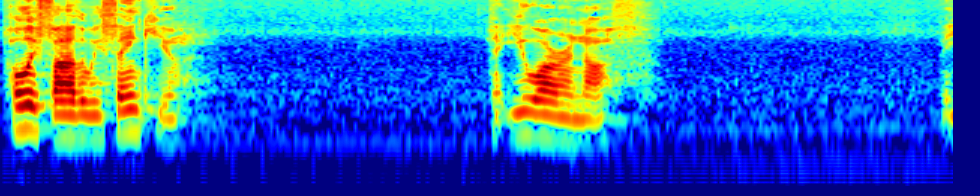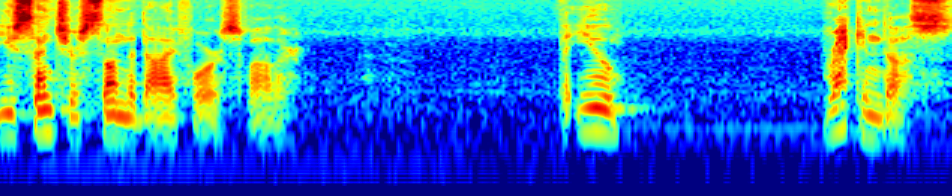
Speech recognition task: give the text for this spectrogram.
Holy Father, we thank you that you are enough, that you sent your Son to die for us, Father, that you reckoned us,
